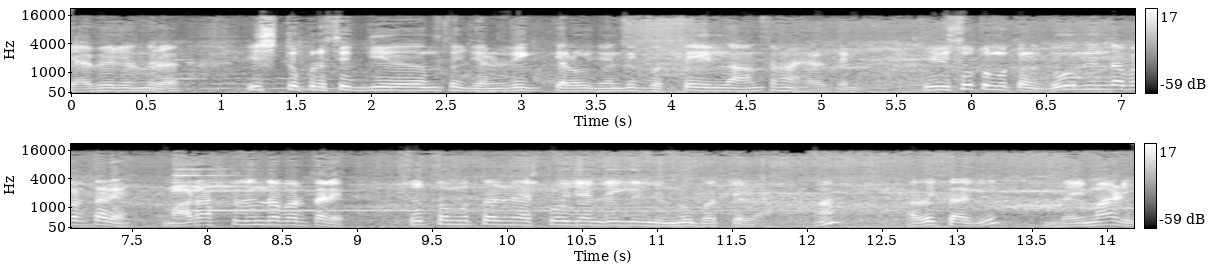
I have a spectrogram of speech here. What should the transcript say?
ದ್ಯಾಬೇರಿ ಅಂದ್ರೆ ಇಷ್ಟು ಪ್ರಸಿದ್ಧಿ ಅಂತ ಜನರಿಗೆ, ಕೆಲವು ಜನರಿಗೆ ಗೊತ್ತೇ ಇಲ್ಲ ಅಂತ ನಾನು ಹೇಳ್ತೀನಿ. ಇಲ್ಲಿ ಸುತ್ತಮುತ್ತಲು ದೂರಿನಿಂದ ಬರ್ತಾರೆ, ಮಹಾರಾಷ್ಟ್ರದಿಂದ ಬರ್ತಾರೆ. ಸುತ್ತಮುತ್ತಲಿನ ಎಷ್ಟೋ ಜನರಿಗೆ ಇಲ್ಲಿ ಇನ್ನೂ ಗೊತ್ತಿಲ್ಲ. ಹಾಂ? ಅದಕ್ಕಾಗಿ ದಯಮಾಡಿ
